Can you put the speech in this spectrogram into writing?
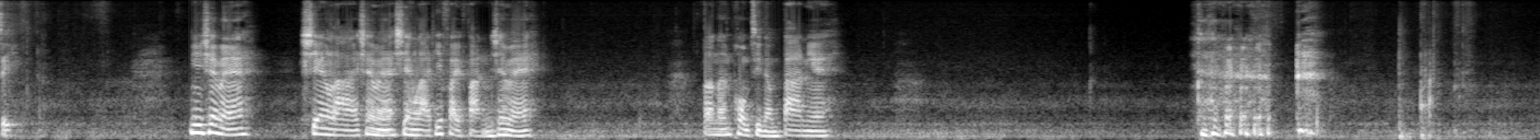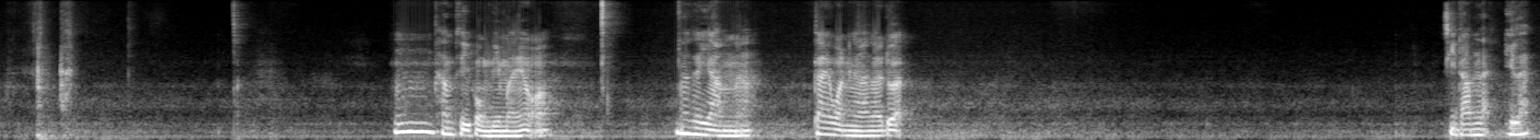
สินี่ใช่ไหมเชียงรายใช่ไหมเชียงรายที่ใฝ่ฝันใช่ไหมตอนนั้นผมสีน้ำตาลไงอืมทำสีผมดีไหมอ๋อ จะยังนะ ใกล้วันงานแล้วด้วย สีดำแหละ ดีแล้ว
